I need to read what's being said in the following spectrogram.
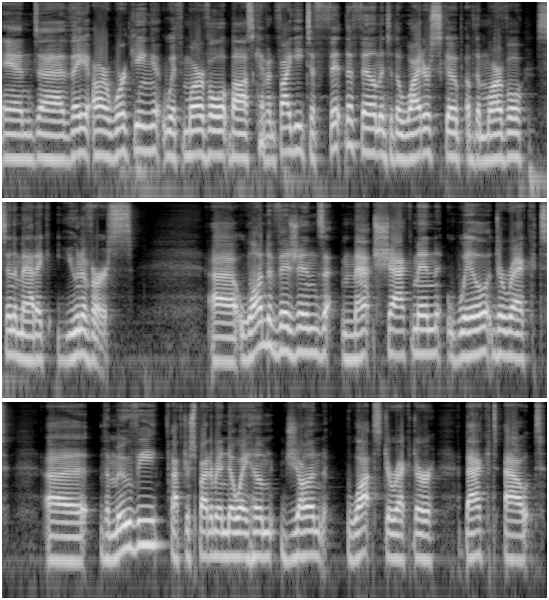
and uh, they are working with Marvel boss Kevin Feige to fit the film into the wider scope of the Marvel Cinematic Universe. Uh, WandaVision's Matt Shakman will direct uh, the movie after Spider Man No Way Home. Jon Watts, director, backed out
